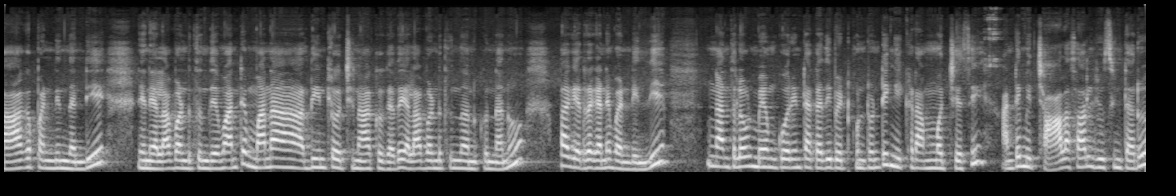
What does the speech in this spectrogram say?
బాగా బాగా పండిందండి. నేను ఎలా పండుతుందేమో అంటే మన దీంట్లో వచ్చి నాకు కదా ఎలా పండుతుందో అనుకున్నాను. బాగా ఎర్రగానే పండింది. ఇంకా అంతలో మేము గోరింటాకు అది పెట్టుకుంటుంటే ఇంక ఇక్కడ అమ్మ వచ్చేసి అంటే మీరు చాలాసార్లు చూసింటారు.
